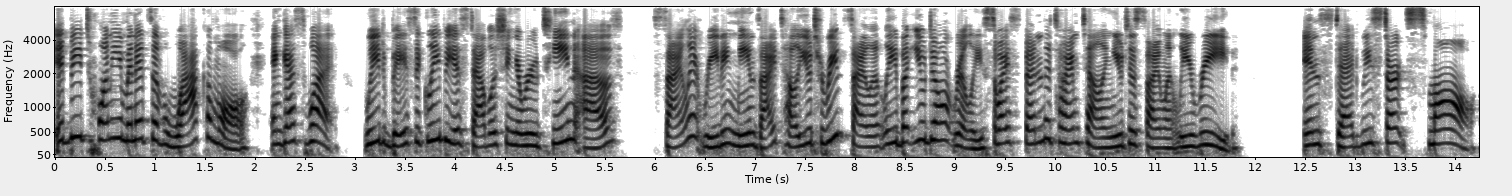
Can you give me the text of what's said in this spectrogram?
It'd be 20 minutes of whack a mole. And guess what? We'd basically be establishing a routine of silent reading means I tell you to read silently, but you don't really. So I spend the time telling you to silently read. Instead, we start small.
